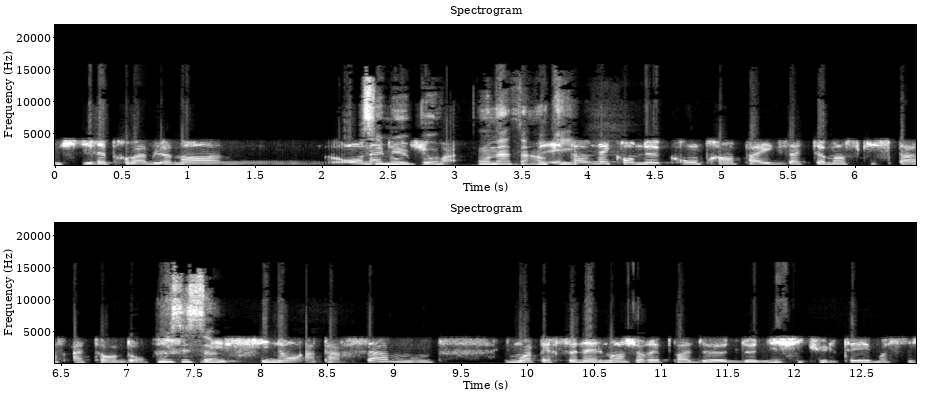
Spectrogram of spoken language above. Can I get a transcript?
je dirais probablement, on a mieux choix. On attend. Étant donné qu'on ne comprend pas exactement ce qui se passe, attendons. Oui, c'est ça. Mais sinon, à part ça, moi, personnellement, j'aurais pas de, de difficulté. Moi, si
